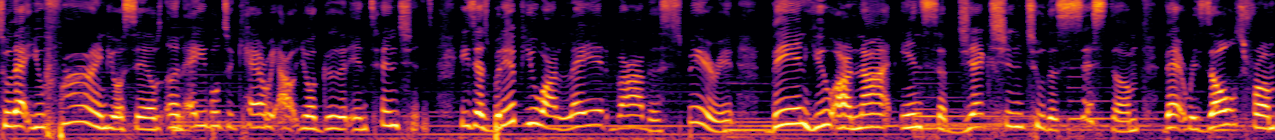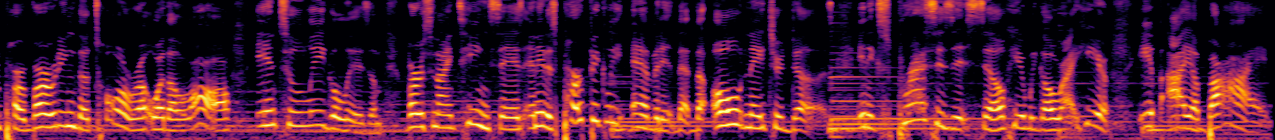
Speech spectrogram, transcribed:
so that you find yourselves unable to carry out your good intentions. He says, But if you are led by the Spirit, then you are not in subjection to the system that results from perverting the Torah or the law into legalism. Verse 19 says, And it is perfectly evident that the old nature does. It expresses itself, here we go, right here. If I abide,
